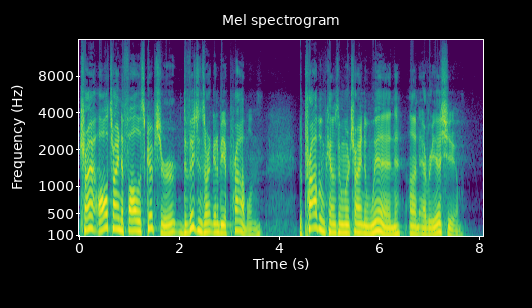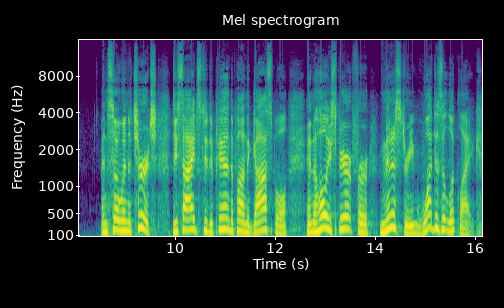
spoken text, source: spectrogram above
try, all trying to follow Scripture, divisions aren't going to be a problem. The problem comes when we're trying to win on every issue. And so when the church decides to depend upon the gospel and the Holy Spirit for ministry, what does it look like?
